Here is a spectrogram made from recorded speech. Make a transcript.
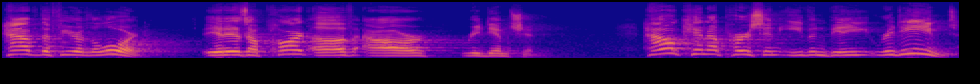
have the fear of the Lord. It is a part of our redemption. How can a person even be redeemed?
